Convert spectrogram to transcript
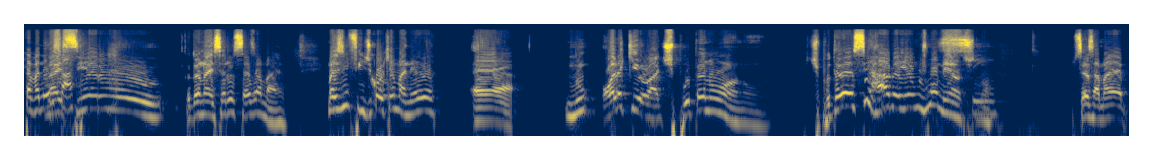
Tava nem era o. Quando eu nasci era o César Maia. Mas enfim, de qualquer maneira, é, não- olha que a disputa no, no- disputa é acirrada aí em alguns momentos. Sim. O César Maia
